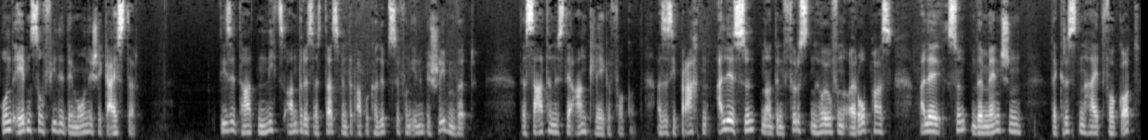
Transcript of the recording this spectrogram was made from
und ebenso viele dämonische Geister. Diese taten nichts anderes als das, wenn der Apokalypse von ihnen beschrieben wird. Der Satan ist der Ankläger vor Gott. Also sie brachten alle Sünden an den Fürstenhöfen Europas, alle Sünden der Menschen, der Christenheit vor Gott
